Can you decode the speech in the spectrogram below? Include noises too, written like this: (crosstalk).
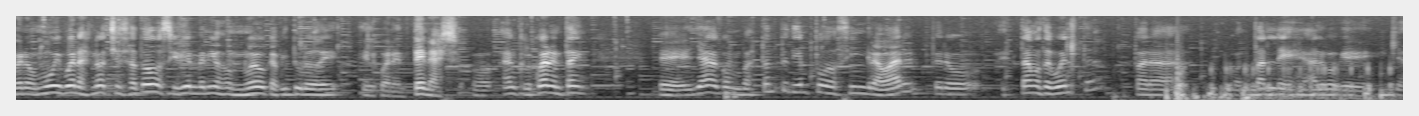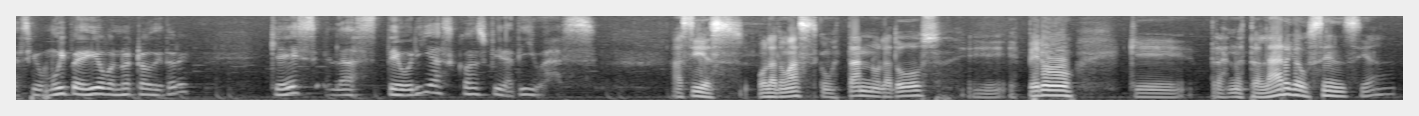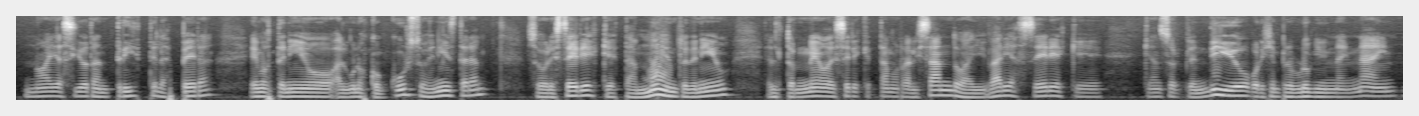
Bueno, muy buenas noches a todos y bienvenidos a un nuevo capítulo de El Cuarentenas o Anchor Quarantine. Eh, ya con bastante tiempo sin grabar, pero estamos de vuelta para contarles algo que, que ha sido muy pedido por nuestros auditores, que es las teorías conspirativas. Así es. Hola Tomás, ¿cómo están? Hola a todos. Eh, espero que tras nuestra larga ausencia no haya sido tan triste la espera. Hemos tenido algunos concursos en Instagram sobre series que están muy entretenido. El torneo de series que estamos realizando, hay varias series que, que han sorprendido. Por ejemplo, Brooklyn Nine-Nine,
